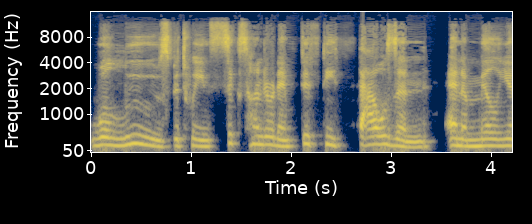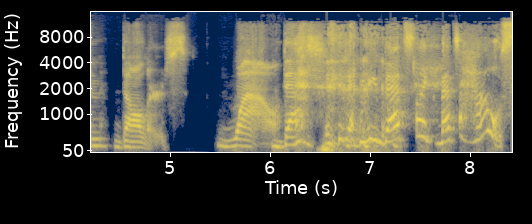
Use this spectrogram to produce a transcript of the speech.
will lose between 650,000 and a million dollars. Wow. That's I mean that's like that's a house.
